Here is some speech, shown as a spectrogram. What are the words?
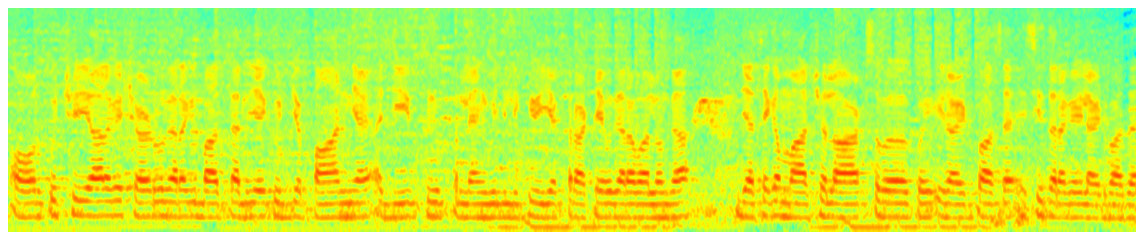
اور کچھ یار اگر شرٹ وغیرہ کی بات کر لیجیے کچھ جاپان یا عجیب سی اوپر لینگویج لکھی ہوئی ہے کراٹے وغیرہ والوں کا۔ جیسے کہ مارشل آرٹس کوئی لائٹ پاس ہے، اسی طرح کا لائٹ پاس ہے۔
